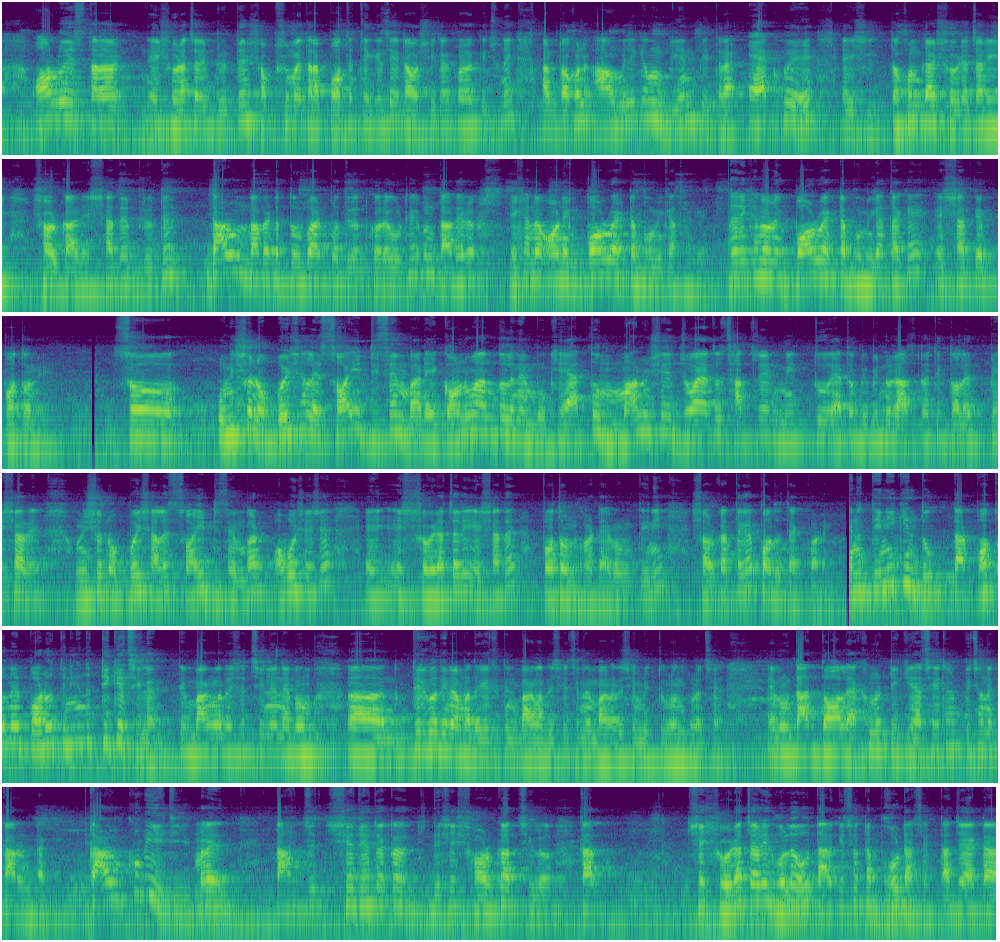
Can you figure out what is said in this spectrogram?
অলওয়েজ তারা এই স্বৈরাচারের বিরুদ্ধে সবসময় তারা পথে থেকেছে, এটা অস্বীকার করার কিছু নেই। কারণ তখন আওয়ামী লীগ এবং বিএনপি তারা এক হয়ে এই তখনকার স্বৈরাচারী সরকার, এরশাদের বিরুদ্ধে দারুণভাবে একটা দুর্বার প্রতিরোধ করে ওঠে এবং তাদের এখানে অনেক বড় একটা ভূমিকা থাকে। তাদের এখানে অনেক বড় একটা ভূমিকা থাকে এর সাথে পতনে। সো উনিশশো নব্বই সালে ছয়ই ডিসেম্বর এই গণ আন্দোলনের মুখে এত মানুষের জোয়ার, এত ছাত্রের মৃত্যু, এত বিভিন্ন রাজনৈতিক দলের প্রেসারে উনিশশো সালে ছয়ই ডিসেম্বর অবশেষে এই স্বৈরাচারী এরশাদের পতন ঘটে এবং তিনি সরকার থেকে পদত্যাগ করে কিন্তু তিনি কিন্তু তার পতনের পরেও তিনি কিন্তু টিকে ছিলেন। তিনি বাংলাদেশে ছিলেন এবং দীর্ঘদিন আমরা দেখেছি তিনি বাংলাদেশে ছিলেন, বাংলাদেশে মৃত্যুবরণ করেছে এবং তার দল এখনও টিকে আছে। এটার পিছনে কারণটা কি? কারণ খুবই ইজি মানে তার যে, সে যেহেতু একটা দেশের সরকার ছিল, তার সে স্বৈরাচারী হলেও তার কিছু একটা ভোট আছে। তার যে একটা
